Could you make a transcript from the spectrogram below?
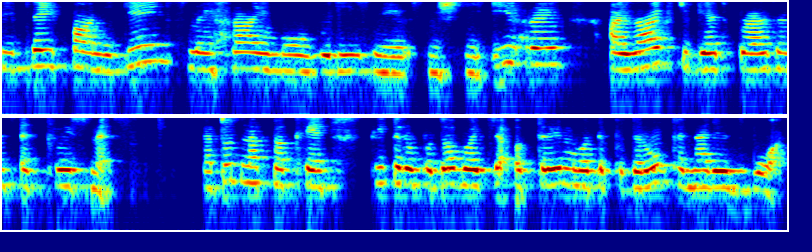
we play funny games, ми граємо в різні смішні ігри. I like to get presents at Christmas. А тут навпаки, Пітеру подобається отримувати подарунки на Різдво.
